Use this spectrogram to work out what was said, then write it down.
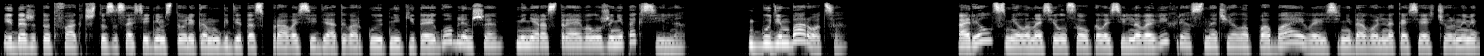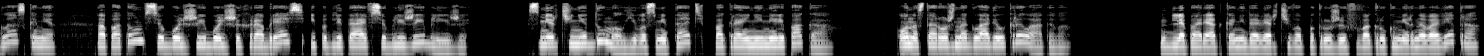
И даже тот факт, что за соседним столиком где-то справа сидят и воркуют Никита и Гоблинша, меня расстраивал уже не так сильно. Будем бороться. Орел смело носился около сильного вихря, сначала побаиваясь и недовольно косясь черными глазками, а потом все больше и больше храбрясь и подлетая все ближе и ближе. Смерчи не думал его сметать, по крайней мере, пока. Он осторожно гладил крылатого. Для порядка, недоверчиво покружив вокруг мирного ветра,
